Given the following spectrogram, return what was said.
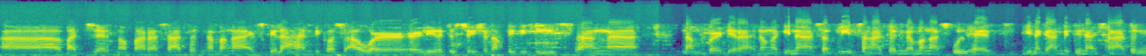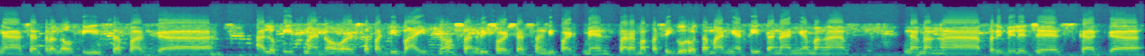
ah, budget no para sa aton nga mga eskwelahan because our early registration activities ang ah, number dira no nga gina-submit sa aton nga mga school heads. Ginagamit din sa aton nga central office sa pag ah, allocate man no or sa pag-divide no sa resources ng department para mapasiguro taman nga titanan nga mga nga mga privileges kag ah,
